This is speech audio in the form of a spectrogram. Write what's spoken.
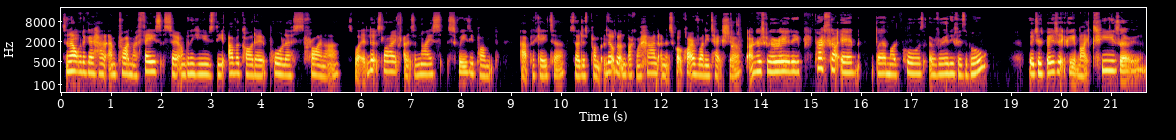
So now I'm going to go ahead and prime my face. So I'm going to use the Avocado Poreless Primer. That's what it looks like and it's a nice squeezy pump applicator. So I just pump a little bit on the back of my hand and it's got quite a runny texture. I'm just going to really press that in where my pores are really visible which is basically my T-zone.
